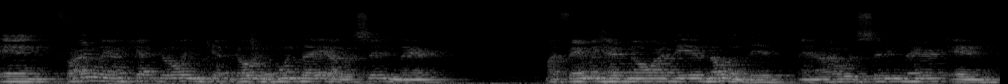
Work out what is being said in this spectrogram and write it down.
And finally I kept going and kept going. And one day I was sitting there. My family had no idea, no one did. And I was sitting there and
